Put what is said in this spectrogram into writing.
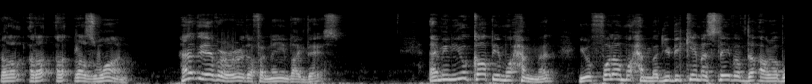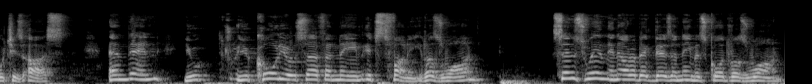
Razwan. Have you ever heard of a name like this? I mean, you copy Muhammad, you follow Muhammad, you became a slave of the Arab, which is us, and then you you call yourself a name it's funny Razwan since when in Arabic there's a name is called Razwan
